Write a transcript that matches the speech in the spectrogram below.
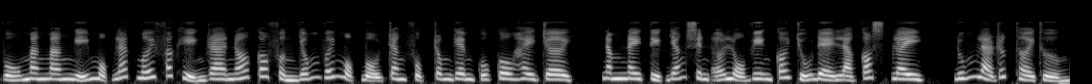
vụ mang mang nghĩ một lát mới phát hiện ra nó có phần giống với một bộ trang phục trong game của cô hay chơi. Năm nay tiệc Giáng sinh ở lộ viên có chủ đề là cosplay, đúng là rất thời thượng,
